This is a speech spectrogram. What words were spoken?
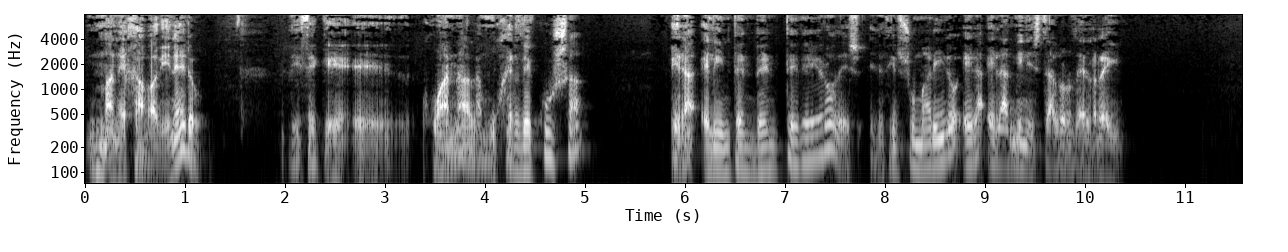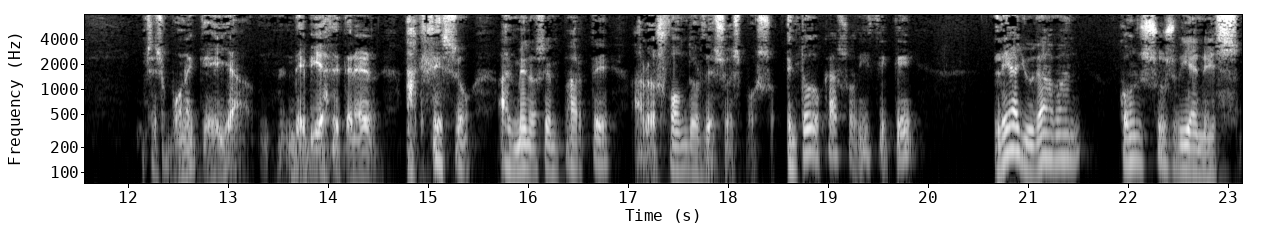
manejaba dinero. Dice que eh, Juana, la mujer de Cusa, era el intendente de Herodes, es decir, su marido era el administrador del rey. Se supone que ella debía de tener acceso, al menos en parte, a los fondos de su esposo. En todo caso, dice que le ayudaban con sus bienes.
